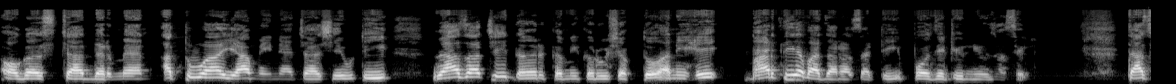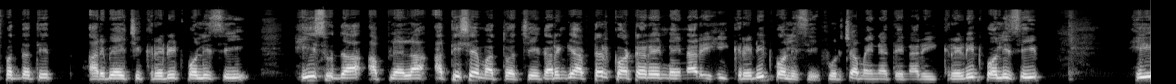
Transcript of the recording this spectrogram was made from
ऑगस्टच्या दरम्यान अथवा या महिन्याच्या शेवटी व्याजाचे दर कमी करू शकतो आणि हे भारतीय बाजारासाठी पॉझिटिव्ह न्यूज असेल. त्याच पद्धतीत आरबीआयची क्रेडिट पॉलिसी ही सुद्धा आपल्याला अतिशय महत्वाची आहे. कारण की आफ्टर क्वार्टर एंड येणारी ही क्रेडिट पॉलिसी पुढच्या महिन्यात येणारी क्रेडिट पॉलिसी ही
